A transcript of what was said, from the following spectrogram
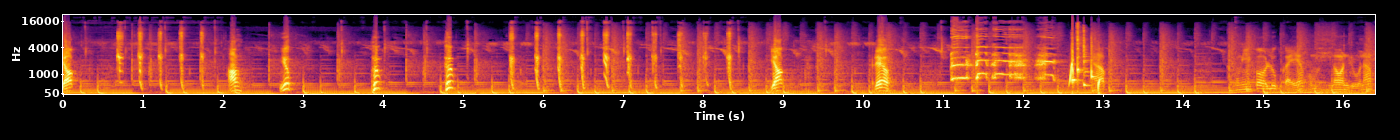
ยกเอายุบฮึบฮึบยกเร็ว นี้ก็ลูกไก่ครับผมนอนอยู่นะครับ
